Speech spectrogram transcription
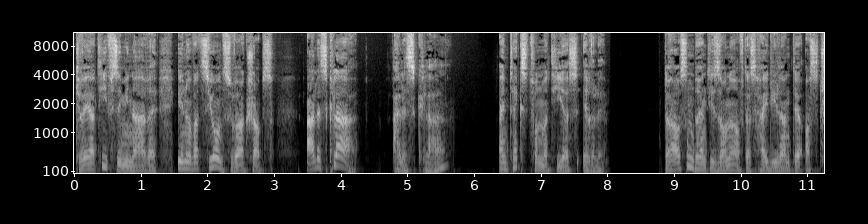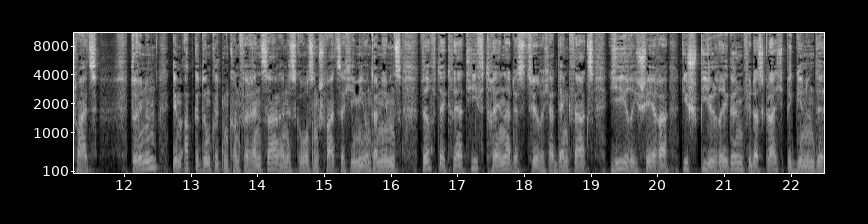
Kreativseminare, Innovationsworkshops. Alles klar. Alles klar? Ein Text von Matthias Irle. Draußen brennt die Sonne auf das Heidiland der Ostschweiz. Drinnen, im abgedunkelten Konferenzsaal eines großen Schweizer Chemieunternehmens, wirft der Kreativtrainer des Züricher Denkwerks, Jiri Scherer, die Spielregeln für das gleich beginnende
